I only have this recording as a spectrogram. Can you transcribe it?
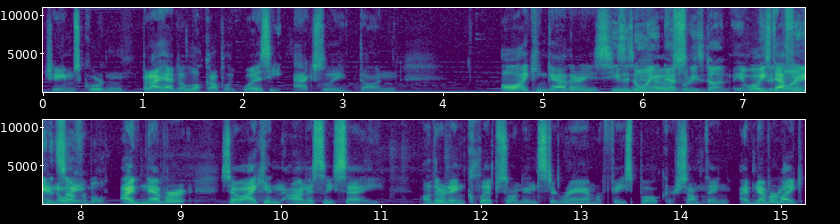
James Corden, but I had to look up like what has he actually done. All I can gather is he He's annoying. That's what he's done. Well, he's, he's definitely annoying. insufferable. I've never, so I can honestly say, other than clips on Instagram or Facebook or something, I've never like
